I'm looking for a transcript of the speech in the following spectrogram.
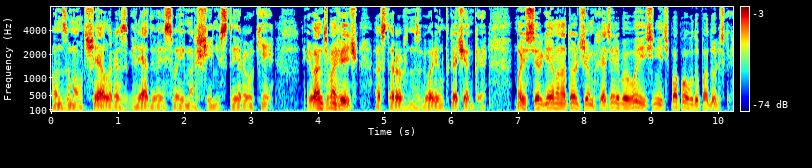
Он замолчал, разглядывая свои морщинистые руки. — Иван Тимофеевич, — осторожно заговорил Ткаченко, — мы с Сергеем Анатольевичем хотели бы выяснить по поводу Подольской.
